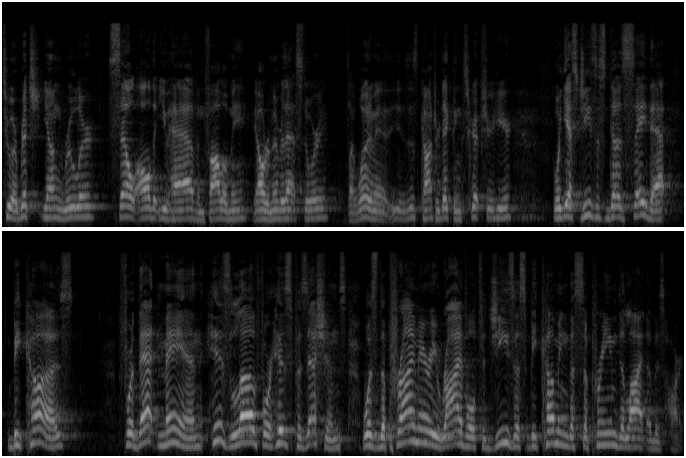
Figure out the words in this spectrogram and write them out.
to a rich young ruler, Sell all that you have and follow me? Y'all remember that story? It's like, wait a minute, is this contradicting scripture here? Well, yes, Jesus does say that because for that man, his love for his possessions was the primary rival to Jesus becoming the supreme delight of his heart.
